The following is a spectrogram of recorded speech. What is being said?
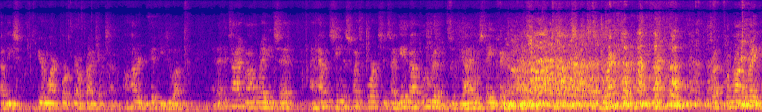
of these earmarked pork barrel projects on it, 152 of them. And at the time, Ronald Reagan said, I haven't seen this much pork since I gave out blue ribbons at the Iowa State Fair. That's a direct quote from- from Ronald Reagan.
